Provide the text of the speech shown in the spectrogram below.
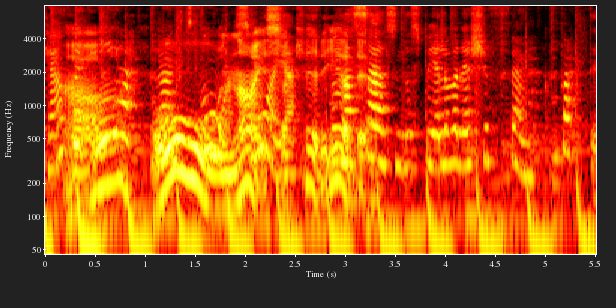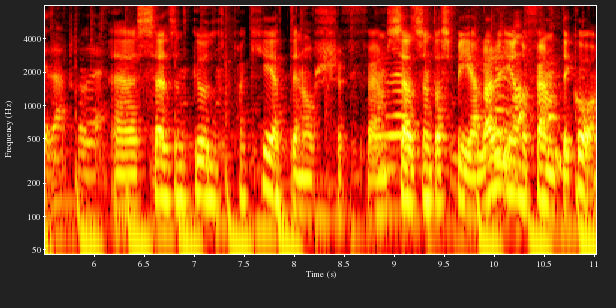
kanske Ja. är rank Oh, nice. så. Okej, det är Men vad det. sällsynt att spela, var det 25 pack det där tror jag? Eh, Sällsynt guldpaket är nog 25. Men- Sällsynta spelare är ändå 50k. Oh,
